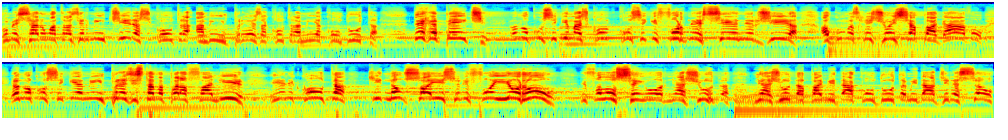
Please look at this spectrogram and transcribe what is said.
começaram a trazer mentiras contra a minha empresa, contra a minha conduta. De repente, eu não consegui mais conseguir fornecer energia. Algumas regiões se apagavam, eu não conseguia, a minha empresa estava para falir. E ele conta que não só isso, ele foi e orou e falou: Senhor, me ajuda, me ajuda, Pai, me dá a conduta, me dá a direção.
